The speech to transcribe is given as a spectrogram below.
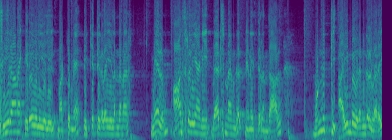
சீரான இடைவெளிகளில் மட்டுமே விக்கெட்டுகளை இழந்தனர். மேலும் ஆஸ்திரேலிய அணியின் பேட்ஸ்மேன்கள் நினைத்திருந்தால் முன்னூத்தி ஐம்பது ரன்கள் வரை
